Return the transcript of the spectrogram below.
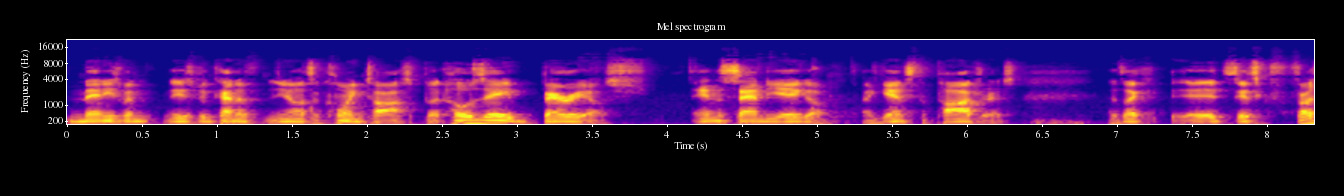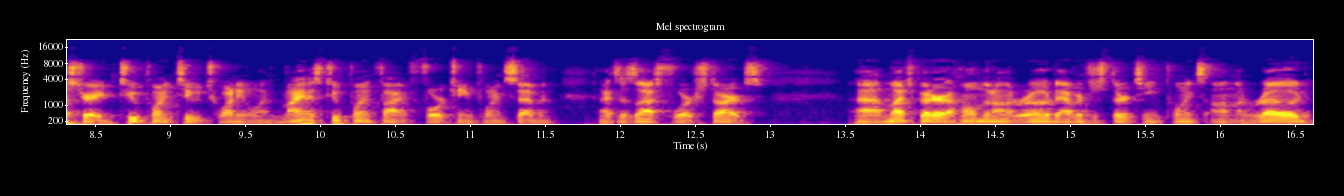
And then he's been he's been kind of you know it's a coin toss. But Jose Berrios in San Diego against the Padres. It's like it's it's frustrating. 2.2, 21, minus 2.5, 14.7. That's his last four starts. Uh, much better at home than on the road. Averages 13 points on the road.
